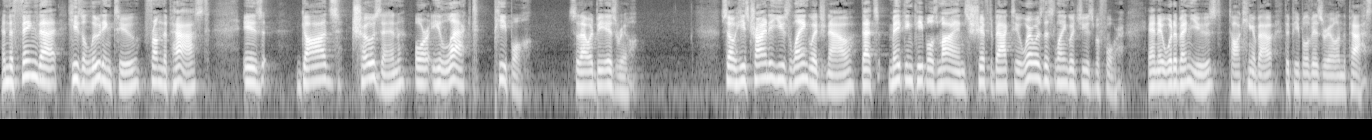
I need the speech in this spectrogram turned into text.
And the thing that he's alluding to from the past is God's chosen or elect people. So that would be Israel. So he's trying to use language now that's making people's minds shift back to where was this language used before? And it would have been used talking about the people of Israel in the past.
